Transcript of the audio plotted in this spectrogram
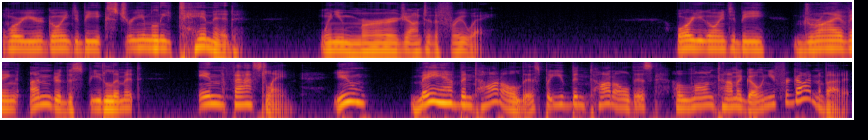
Or you're going to be extremely timid when you merge onto the freeway. Or you're going to be driving under the speed limit in the fast lane. You may have been taught all this, but you've been taught all this a long time ago and you've forgotten about it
